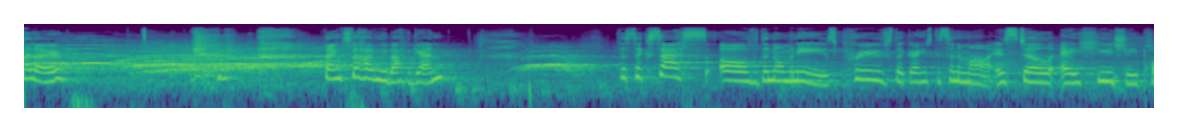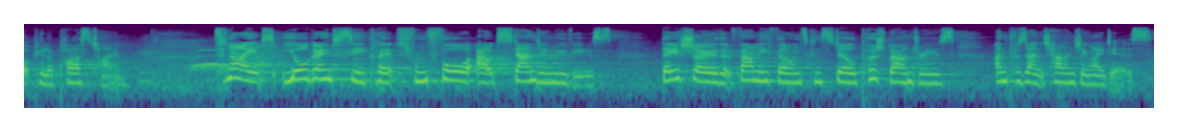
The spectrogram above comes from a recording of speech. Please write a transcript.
hello. Thanks for having me back again. The success of the nominees proves that going to the cinema is still a hugely popular pastime. Tonight, you're going to see clips from four outstanding movies. They show that family films can still push boundaries and present challenging ideas.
